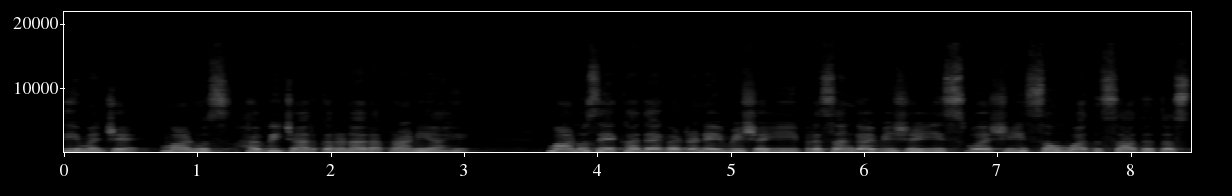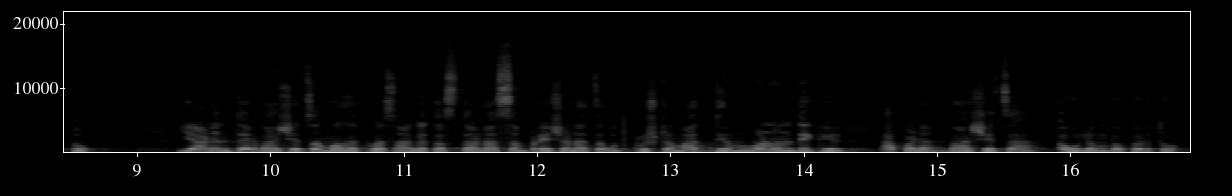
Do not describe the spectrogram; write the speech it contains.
ती म्हणजे माणूस हा विचार करणारा प्राणी आहे. माणूस एखाद्या घटनेविषयी प्रसंगाविषयी स्वशी संवाद साधत असतो. यानंतर भाषेचं महत्त्व सांगत असताना संप्रेषणाचं उत्कृष्ट माध्यम म्हणून देखील आपण भाषेचा अवलंब करतो.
